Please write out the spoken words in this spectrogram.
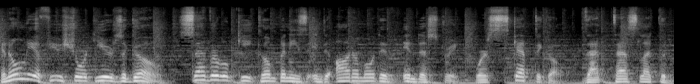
And only a few short years ago, several key companies in the automotive industry were skeptical that Tesla could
